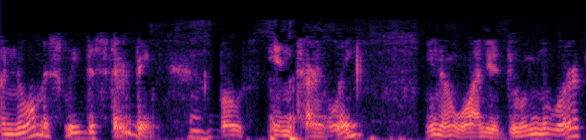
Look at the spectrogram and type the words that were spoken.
enormously disturbing, mm-hmm. both internally, you know, while you're doing the work,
